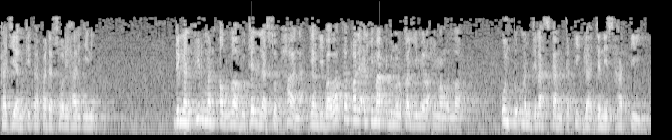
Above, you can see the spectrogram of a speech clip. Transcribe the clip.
kajian kita pada sore hari ini dengan firman Allah Jalla Subhanahu yang dibawakan oleh Al-Imam Ibn Al-Qayyim rahimahullah untuk menjelaskan ketiga jenis hati.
